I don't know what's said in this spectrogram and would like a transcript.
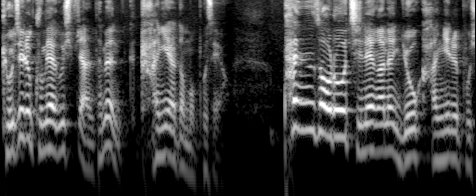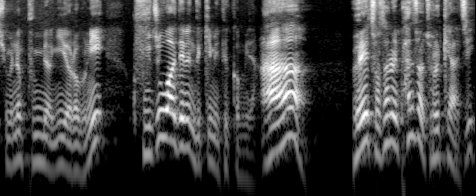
교재를 구매하고 싶지 않다면 그 강의라도 한번 보세요. 판서로 진행하는 요 강의를 보시면 분명히 여러분이 구조화되는 느낌이 들 겁니다. 아, 왜 저 사람이 판서를 저렇게 하지?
